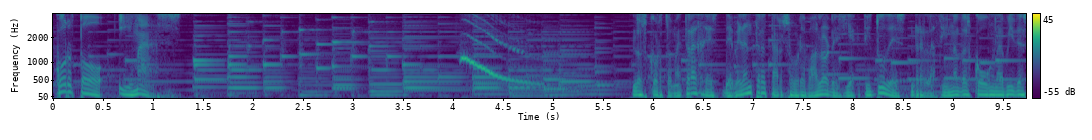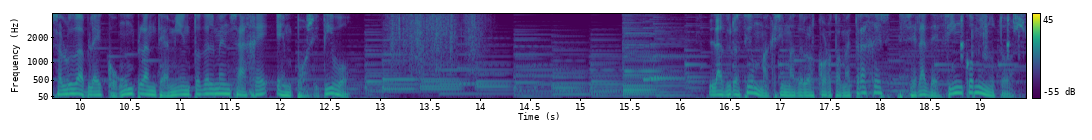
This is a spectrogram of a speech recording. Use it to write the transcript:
Corto y más. Los cortometrajes deberán tratar sobre valores y actitudes relacionadas con una vida saludable con un planteamiento del mensaje en positivo. La duración máxima de los cortometrajes será de 5 minutos.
